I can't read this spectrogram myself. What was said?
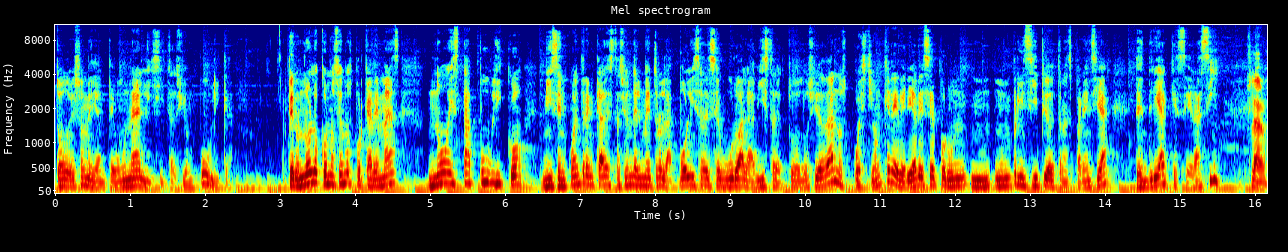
todo eso mediante una licitación pública pero no lo conocemos porque además no está público ni se encuentra en cada estación del metro la póliza de seguro a la vista de todos los ciudadanos. Cuestión que debería de ser por un, principio de transparencia, tendría que ser así. Claro.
